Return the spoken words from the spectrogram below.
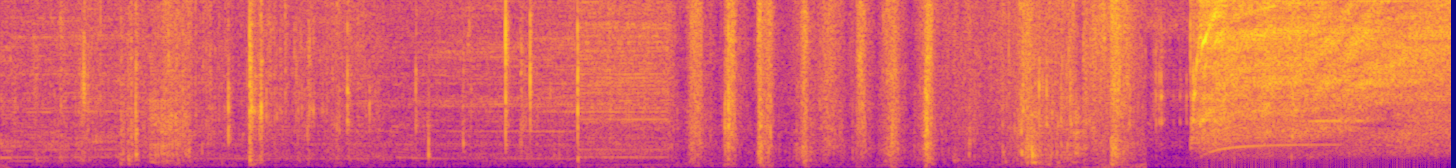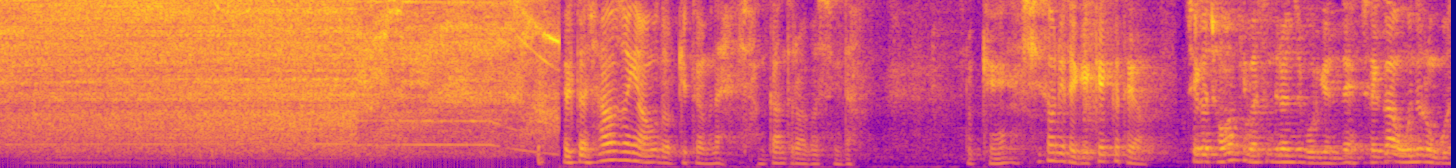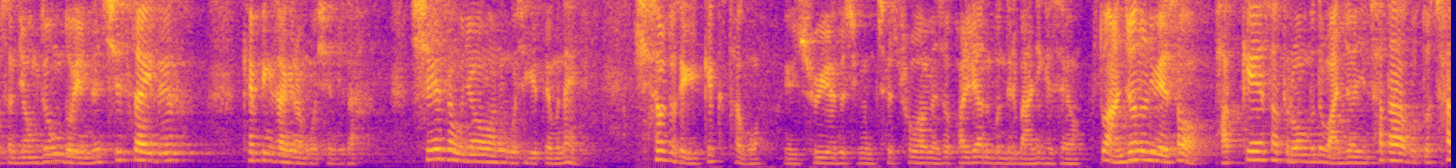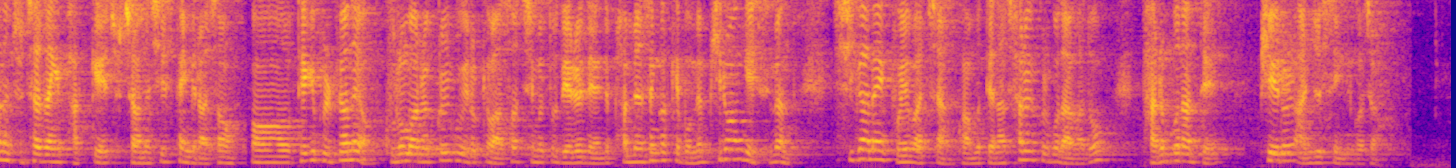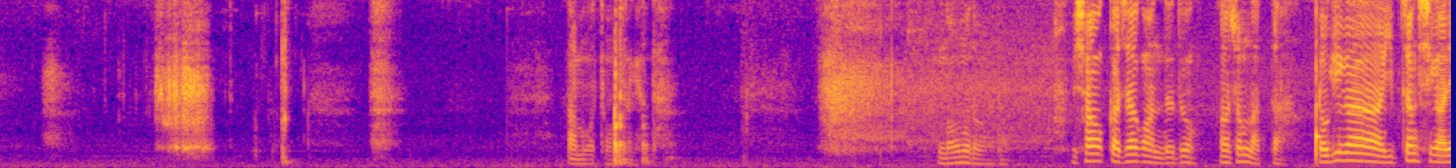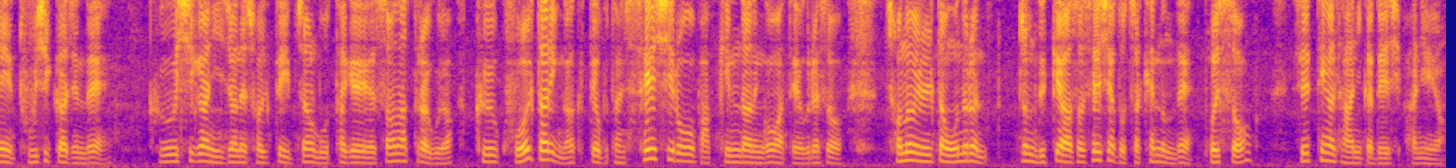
일단 샤워장에 아무도 없기 때문에 잠깐 들어와 봤습니다. 이렇게 시설이 되게 깨끗해요. 제가 정확히 말씀드렸는지 모르겠는데 제가 오늘 온 곳은 영종도에 있는 시사이드 캠핑장이라는 곳입니다. 시에서 운영하는 곳이기 때문에 시설도 되게 깨끗하고 이 주위에도 지금 제초하면서 관리하는 분들이 많이 계세요. 또 안전을 위해서 밖에서 들어온 분들 완전히 차단하고 또 차는 주차장이 밖에 주차하는 시스템이라서 어, 되게 불편해요. 구루마를 끌고 이렇게 와서 짐을 또 내려야 되는데 반면 생각해 보면 필요한 게 있으면 시간에 구애받지 않고 아무 때나 차를 끌고 나가도 다른 분한테 피해를 안 줄 수 있는 거죠. 아무것도 못하겠다. 너무 더워 더워 샤워까지 하고 왔는데도 아, 좀 낫다. 여기가 입장 시간이 2시까지인데 그 시간 이전에 절대 입장을 못하게 써놨더라고요. 그 9월달인가? 그때부터 3시로 바뀐다는 것 같아요. 그래서 저는 일단 오늘은 좀 늦게 와서 3시에 도착했는데 벌써 세팅을 다 하니까 4시 반이에요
